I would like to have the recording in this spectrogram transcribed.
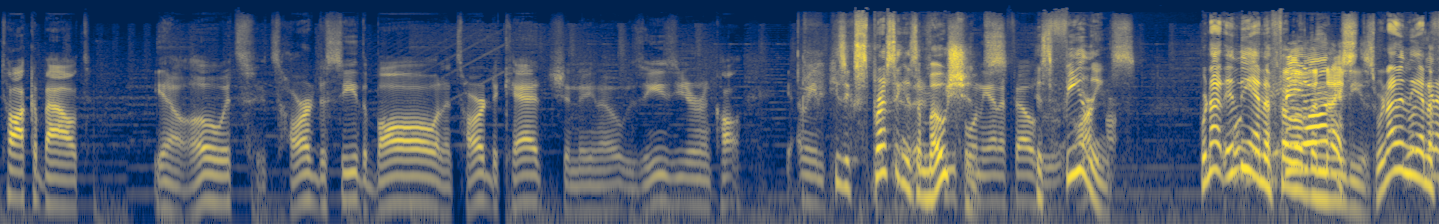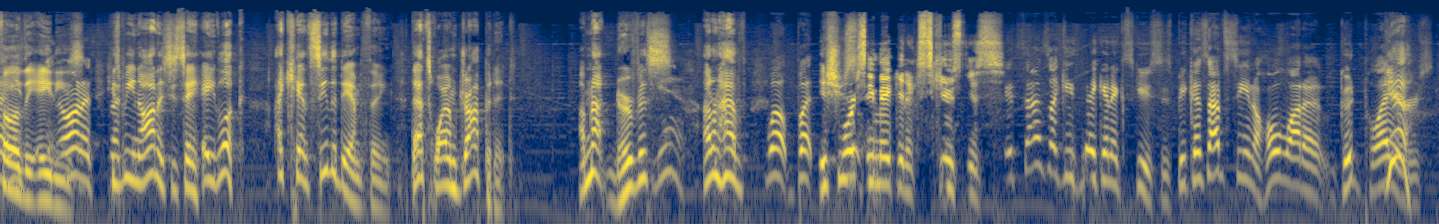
talk about, you know, oh, it's it's hard to see the ball and it's hard to catch and you know it was easier and call. I mean, He's expressing You know, his the emotions, his who aren't- feelings. We're not in Well, the NFL being of the honest. 90s. We're not in the Well, yeah, NFL of he's the being 80s. honest, he's being honest. He's saying, "Hey, look, I can't see the damn thing. That's why I'm dropping it. I'm not nervous. Yeah. I don't have well, but issues." Or is he making excuses? It sounds like he's making excuses because I've seen a whole lot of good players,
